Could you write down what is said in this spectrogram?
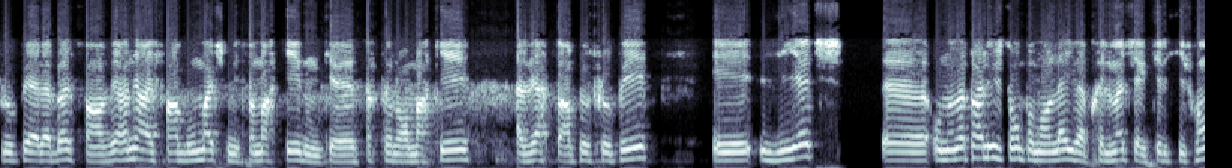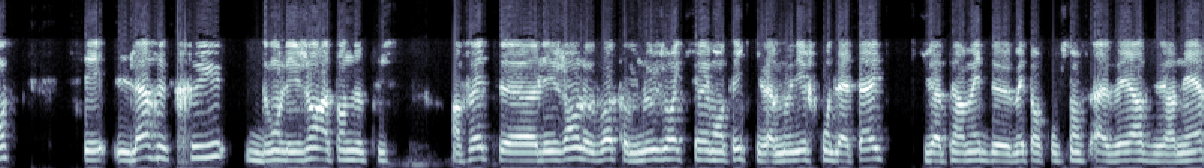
floppé à la base. Enfin, Werner a fait un bon match, mais sans marquer, donc euh, certains l'ont remarqué. Avert a un peu floppé. Et Ziyech, euh, on en a parlé justement pendant le live après le match avec Chelsea France. C'est la recrue dont les gens attendent le plus. En fait, euh, les gens le voient comme le joueur expérimenté qui va mener le front de l'attaque, qui va permettre de mettre en confiance Avert, Werner,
